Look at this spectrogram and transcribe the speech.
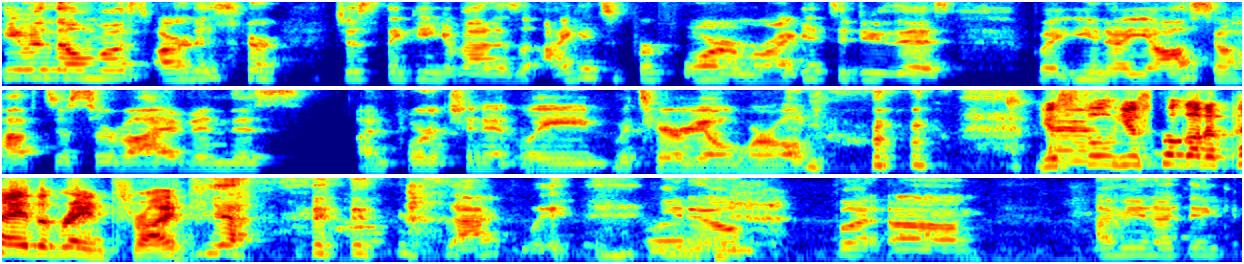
even though most artists are just thinking about as i get to perform or i get to do this but you know you also have to survive in this unfortunately material world. You still you still got to pay the rent right? Yeah exactly you know but um i mean i think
